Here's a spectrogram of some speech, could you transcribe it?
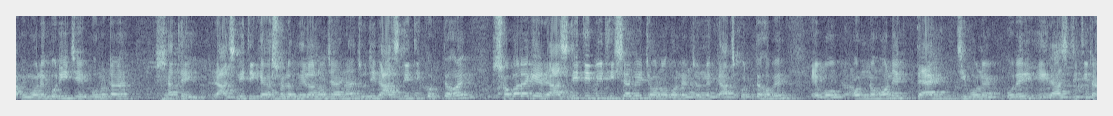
আমি মনে করি যে কোনোটা সাথে রাজনীতিকে আসলে মেলানো যায় না। যদি রাজনীতি করতে হয়, সবার আগে রাজনীতিবিদ হিসাবে জনগণের জন্য কাজ করতে হবে এবং অন্য অনেক ত্যাগ জীবনে করেই এই রাজনীতিটা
